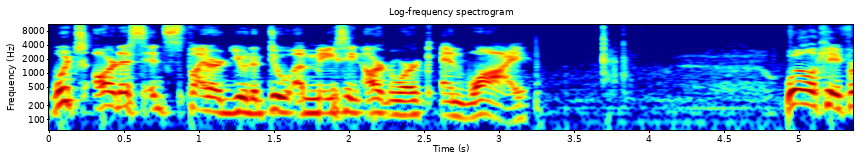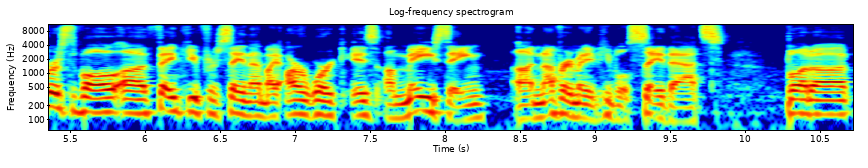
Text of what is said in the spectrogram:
Which artist inspired you to do amazing artwork and why? Well, okay, first of all, uh, thank you for saying that my artwork is amazing. Uh, not very many people say that. But, uh,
